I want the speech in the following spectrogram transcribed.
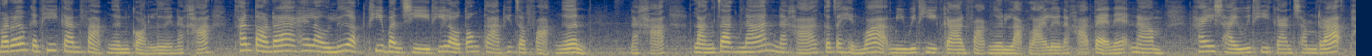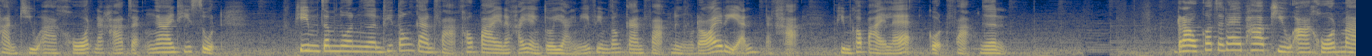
มาเริ่มกันที่การฝากเงินก่อนเลยนะคะ ขั้นตอนแรกให้เราเลือกที่บัญชีที่เราต้องการที่จะฝากเงิน นะคะ หลังจากนั้นนะคะก็จะเห็นว่ามีวิธีการฝากเงินหลากหลายเลยนะคะ แต่แนะนำให้ใช้วิธีการชำระผ่าน QR code นะคะ จะง่ายที่สุดพิมพ์จำนวนเงินที่ต้องการฝากเข้าไปนะคะ อย่างตัวอย่างนี้พิมพ์ต้องการฝาก 100 เหรียญนนะคะ พิมพ์เข้าไปและกดฝากเงิน เราก็จะได้ภาพ QR code มา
